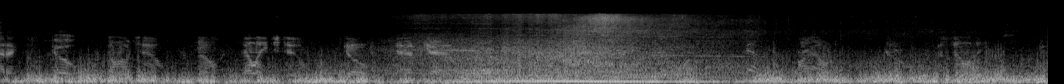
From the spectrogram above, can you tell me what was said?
Static. Go. LO2. Go. LH2. Go. Add gas. Ground. Go. Facility. Go.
